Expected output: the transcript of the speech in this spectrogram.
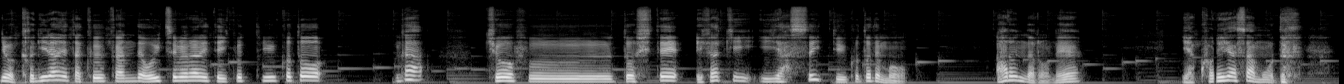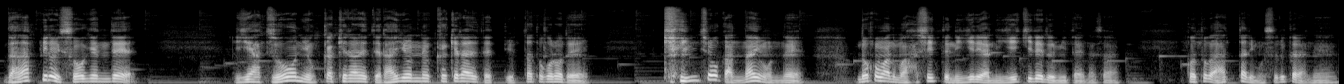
要は限られた空間で追い詰められていくっていうことが、恐怖として描きやすいっていうことでもあるんだろうね。いや、これがさ、もう だだっ広い草原で、いや、象に追っかけられて、ライオンに追っかけられてって言ったところで、緊張感ないもんね。どこまでも走って逃げりゃ逃げ切れるみたいなさ、ことがあったりもするからね。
